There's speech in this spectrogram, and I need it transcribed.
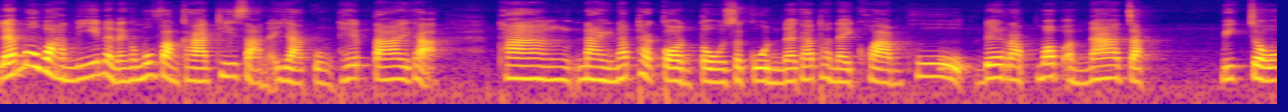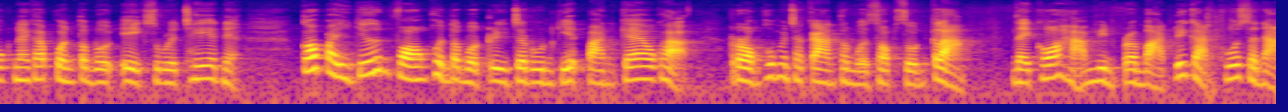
และเมื่อวานนี้นะนะคะผู้ฟังคะที่ศาลอาญากรุงเทพใต้ค่ะ ทางนายนัทกรโตสกุลนะคะทนายความผู้ได้รับมอบอำนาจจากบิ๊กโจ๊กนะคะพลตำรวจเอกสุรเชษ์เนี่ยก็ไปยื่นฟ้องพลตำรวจตรีจรูนเกียรติปานแก้วค่ะ รองผู้บัญชาการตำรวจสอบสวนกลาง ในข้อหาหมิ่นประมาทด้วยการโฆษณา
